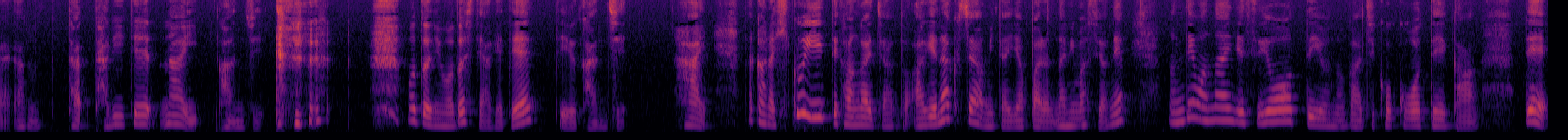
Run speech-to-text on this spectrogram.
い、あの足りてない感じ 元に戻してあげてっていう感じはい、だから低いって考えちゃうと上げなくちゃみたいにやっぱりなりますよね。ではないですよっていうのが自己肯定感で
